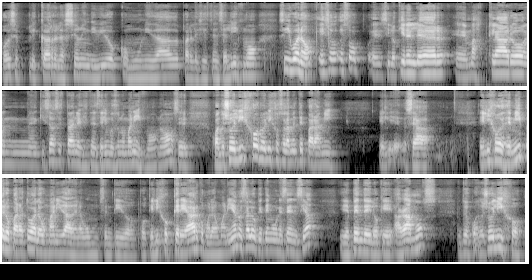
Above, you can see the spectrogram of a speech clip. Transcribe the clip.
¿Podés explicar relación individuo-comunidad para el existencialismo? Sí, bueno, eso, eso eh, si lo quieren leer eh, más claro, eh, quizás está en existencialismo es un humanismo, ¿no? cuando yo elijo, no elijo solamente para mí. o sea, elijo desde mí, pero para toda la humanidad en algún sentido. Porque elijo crear como la humanidad no es algo que tenga una esencia y depende de lo que hagamos entonces, cuando yo elijo,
